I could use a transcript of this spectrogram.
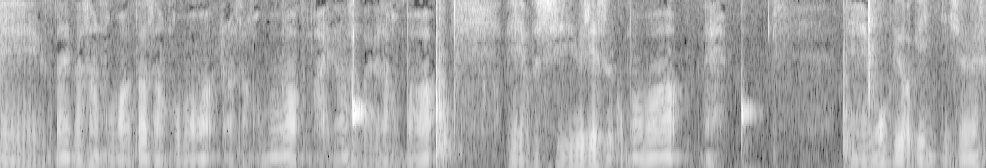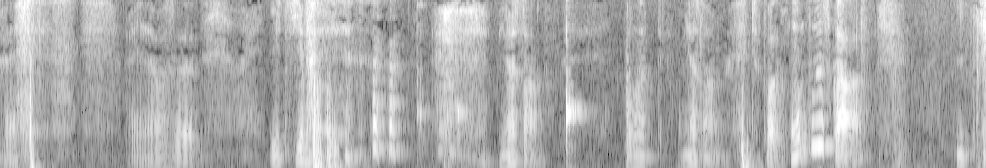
えー、ナイバーさんこんばんは、タさんこんばんは、ララさんこんばんは、マイナーさん、マイナーさんこんばんは。えー、お久しぶりです、こんばんは。ね。えー、木魚は元気にしておりますかね。ありがとうございます。一枚 皆さん、待って、皆さん、ちょっと待って、本当ですか？一、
